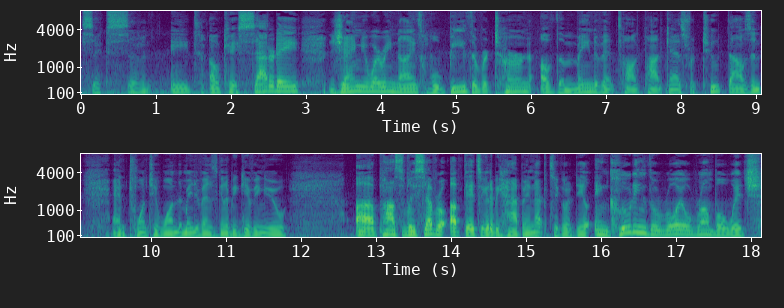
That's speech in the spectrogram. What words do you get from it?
six, seven, eight. Okay, Saturday, January 9th will be the return of the main event talk podcast for 2021. The main event is going to be giving you uh, possibly several updates are going to be happening in that particular deal, including the Royal Rumble, which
